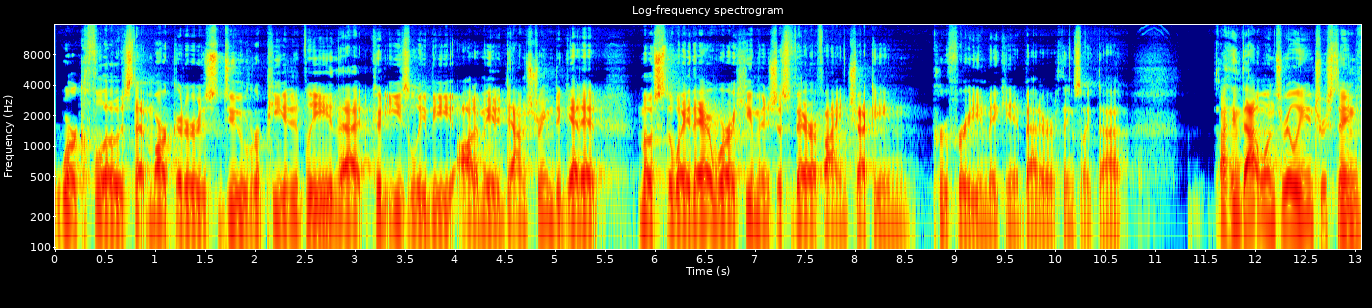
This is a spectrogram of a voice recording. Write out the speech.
workflows that marketers do repeatedly that could easily be automated downstream to get it most of the way there, where a human's just verifying, checking, proofreading, making it better, things like that. I think that one's really interesting.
